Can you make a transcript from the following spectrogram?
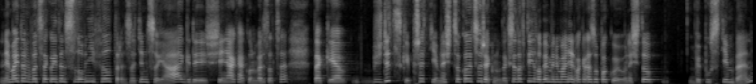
nemají tam vůbec takový ten slovní filtr. Zatímco já, když je nějaká konverzace, tak já vždycky předtím, než cokoliv co řeknu, tak si to v té hlavě minimálně dvakrát zopakuju, než to vypustím ven,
